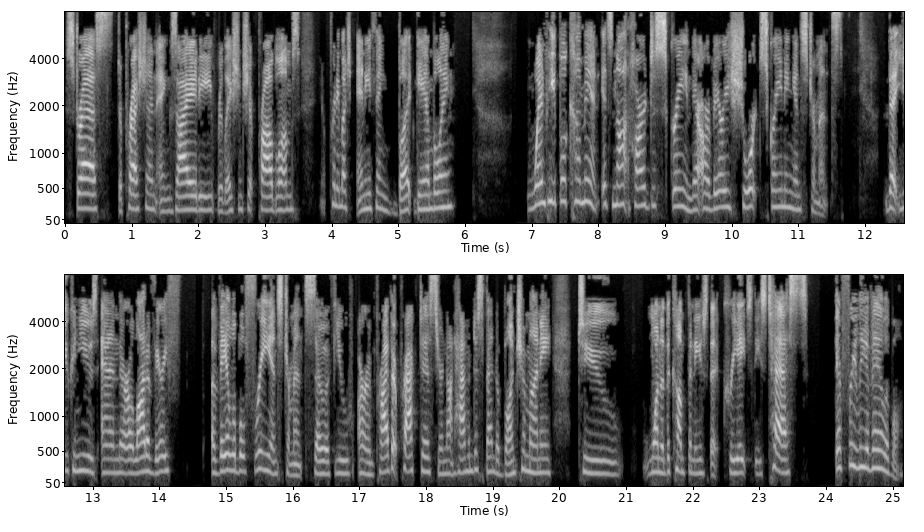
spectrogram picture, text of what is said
stress, depression, anxiety, relationship problems, you know, pretty much anything but gambling. When people come in, it's not hard to screen. There are very short screening instruments that you can use, and there are a lot of very available free instruments. So if you are in private practice, you're not having to spend a bunch of money to one of the companies that creates these tests, they're freely available.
